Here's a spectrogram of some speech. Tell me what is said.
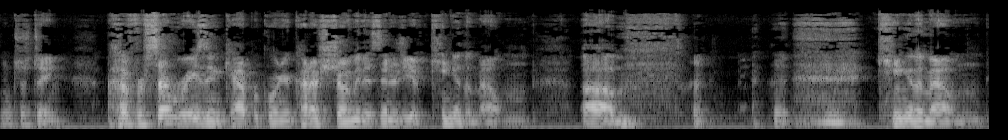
Interesting. for some reason, Capricorn, you're kind of showing me this energy of King of the Mountain. Um, King of the Mountain.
